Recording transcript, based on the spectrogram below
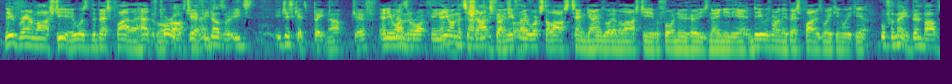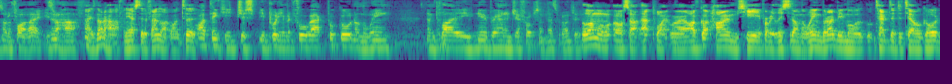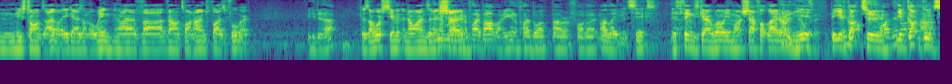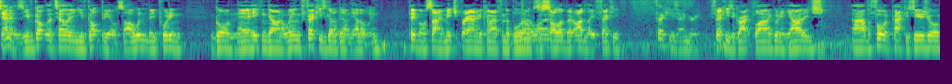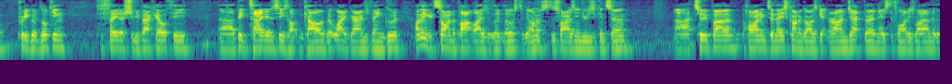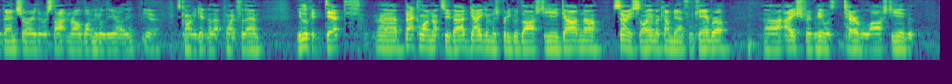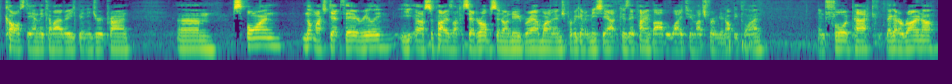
Nu Brown last year was the best player they had. For Poor old Jeff. He does. He's, he just gets beaten up. Jeff. Anyone, he does the right thing. anyone that's a Sharks fan, if they watched the last 10 games or whatever last year before New hurt his knee near the end, he was one of their best players week in, week out. Well, for me, Ben Barber's not a five eight. He's not a half. No, he's not a half, and he has to defend like one too. I think you just you put him at fullback, put Gordon on the wing, and play Nu Brown and Jeff Robson. That's what I'd do. Well, I'm also at that point where I've got Holmes here probably listed on the wing, but I'd be more tempted to tell Gordon his time's over. He goes on the wing, and I have uh, Valentine Holmes plays a fullback. You could do that. Because I watched him at the Nines and, And it showed. going to play Barber. You're going to play Bar- Barber at five eight. I'd leave him at six. If things go well, you might shuffle it later They're on in the year. But you've They're got to. You've got good centres. You've got Latelli and you've got Beal. so I wouldn't be putting Gordon there. He can go on a wing. Feki's got to be on the other wing. People are saying Mitch Brown, who come out from the Bulldogs, No is solid, but I'd leave Feki. Feki's angry. Feki's a great player, good in yardage. Uh, the forward pack, as usual, pretty good looking. Fifita should be back healthy. Uh, big taggers, he's hot and cold, but Wade Graham's been good. I think it's time to part ways with Luke Lewis, to be honest, as far as injuries are concerned. Uh, Tupou, Heighington, these kind of guys getting around. Jack Bird needs to find his way under the bench or either a starting role by middle of the year, I think. Yeah. It's kind of getting to that point for them. You look at depth, uh, backline not too bad. Gagan was pretty good last year. Gardner, Sammy Salima come down from Canberra. Uh, Ashford, he was terrible last year, but Kyle Stanley come over. He's been injury prone. Um, spine, not much depth there really. I suppose, like I said, Robson or Nu Brown, one of them's probably going to miss out because they're paying Barber way too much for him to not be playing. And forward pack, they got a Rona,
